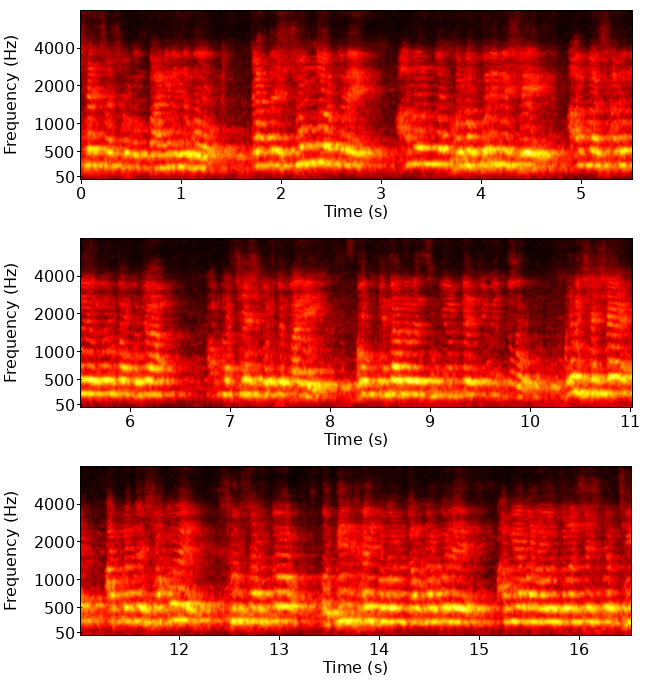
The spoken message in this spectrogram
স্বেচ্ছাসেবক বাহিনী দেবো, যাতে সুন্দর করে আনন্দ ঘন পরিবেশে আমরা শারদীয় দুর্গা পূজা আমরা শেষ করতে পারি। বক্তৃতাদের সিনিয়র নেতৃবৃন্দ, পরিশেষে আপনাদের সকলের সুস্বাস্থ্য ও দীর্ঘায়ু জীবন কামনা করে আমি আমার আলোচনা শেষ করছি।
